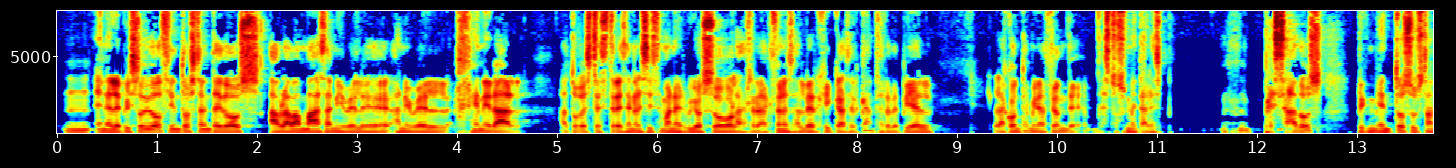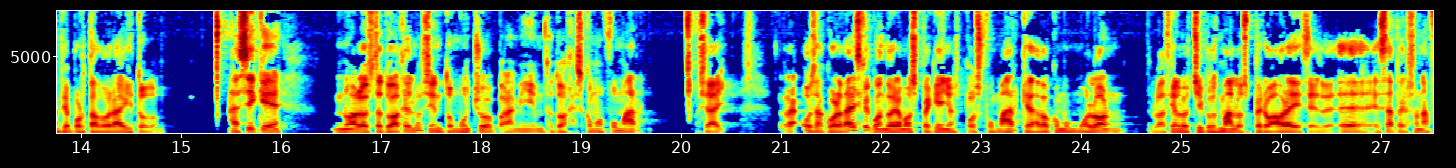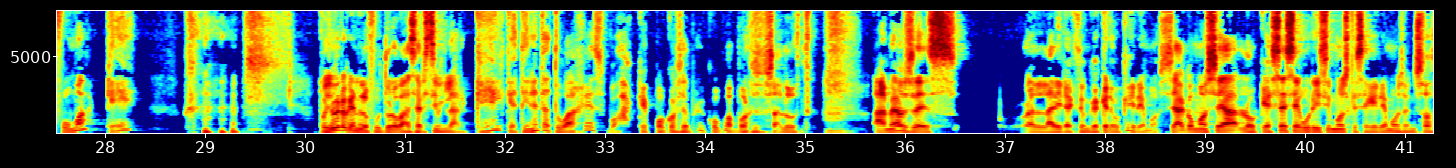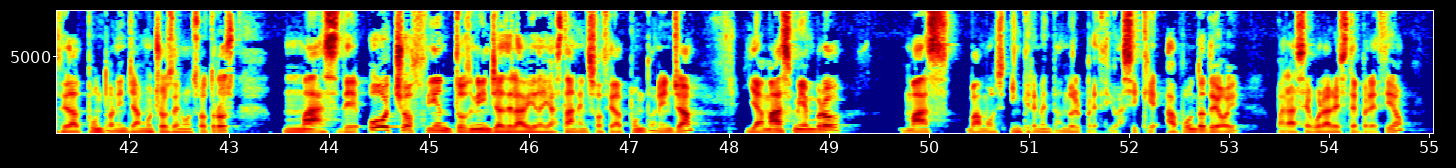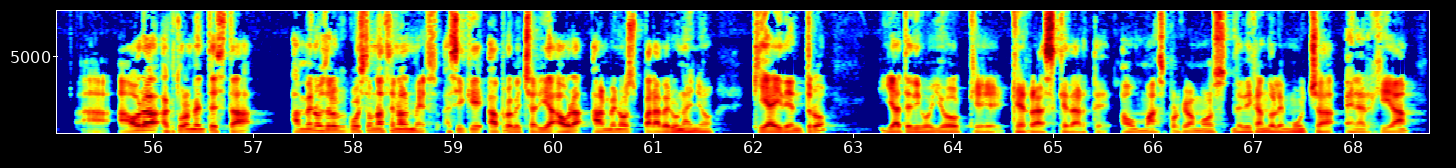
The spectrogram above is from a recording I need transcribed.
mm, en el episodio 232 hablaba más a nivel, eh, a nivel general a todo este estrés en el sistema nervioso, las reacciones alérgicas, el cáncer de piel, la contaminación de, estos metales pesados, pigmentos, sustancia portadora y todo. Así que no a los tatuajes, lo siento mucho. Para mí un tatuaje es como fumar. O sea, ¿os acordáis que cuando éramos pequeños, pues fumar quedaba como un molón? Lo hacían los chicos malos, pero ahora dices, eh, ¿esa persona fuma? ¿Qué? Pues yo creo que en el futuro va a ser similar. ¿Qué? ¿Que tiene tatuajes? Buah, qué poco se preocupa por su salud. Al menos es la dirección que creo que iremos. Sea como sea, lo que sé segurísimo es que seguiremos en Sociedad.ninja muchos de nosotros. Más de 800 ninjas de la vida ya están en Sociedad.ninja. Y a más miembro, más vamos incrementando el precio. Así que apúntate hoy para asegurar este precio. Ah, ahora actualmente está a menos de lo que cuesta una cena al mes. Así que aprovecharía ahora, al menos para ver un año qué hay dentro. Y ya te digo yo que querrás quedarte aún más porque vamos dedicándole mucha energía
